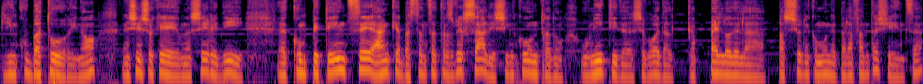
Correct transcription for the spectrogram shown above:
gli incubatori, no? nel senso che una serie di eh, competenze anche abbastanza trasversali si incontrano uniti da, se vuoi dal cappello della passione comune per la fantascienza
